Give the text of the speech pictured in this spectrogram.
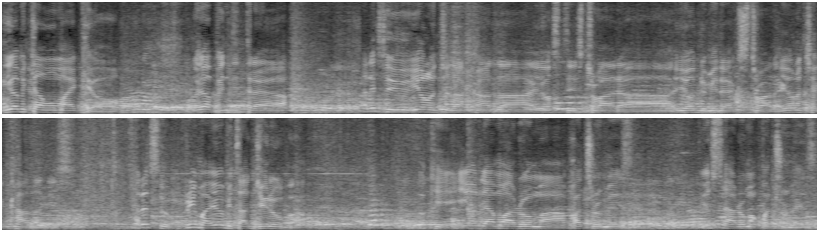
Io mi chiamo Michael, io ho 23 adesso io, non ce l'ho a casa, io sto in strada, io ho 2000 ex strada, io non c'è casa adesso. Adesso prima io a Genova, ok, io andiamo a Roma 4 mesi, io sto a Roma 4 mesi.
